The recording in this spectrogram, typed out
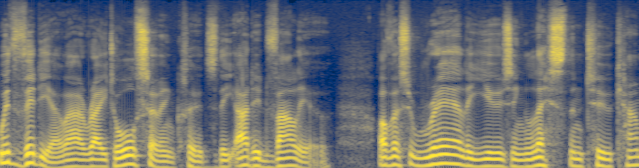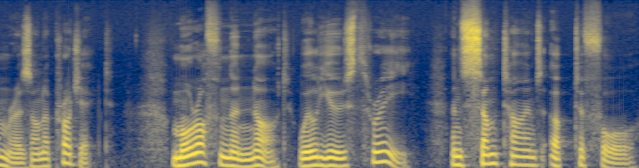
With video, our rate also includes the added value of us rarely using less than two cameras on a project. More often than not, we'll use three, and sometimes up to four.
